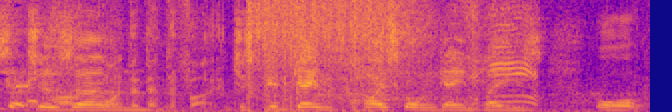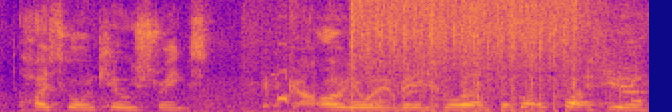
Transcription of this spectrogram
such as um, just good game, high scoring gameplays or high scoring kill streaks, I will release more then. So I've got quite a few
